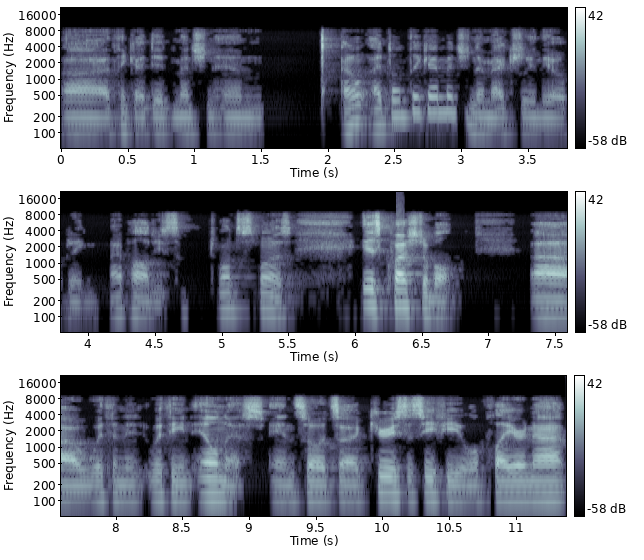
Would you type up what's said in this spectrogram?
Uh, I think I did mention him. I don't. I don't think I mentioned him actually in the opening. My apologies. Domantas Sabonis is questionable uh, with an with an illness, and so it's uh, curious to see if he will play or not.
